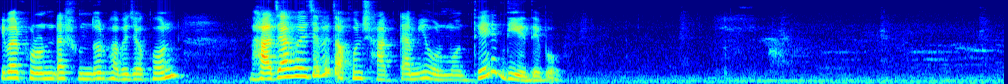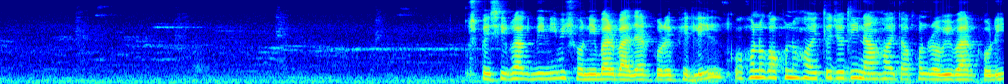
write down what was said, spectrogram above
এবার ফোড়নটা সুন্দরভাবে যখন ভাজা হয়ে যাবে তখন শাকটা আমি ওর মধ্যে দিয়ে দেব। বেশিরভাগ দিনই আমি শনিবার বাজার করে ফেলি। কখনো কখনো হয়তো যদি না হয় তখন রবিবার করি।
